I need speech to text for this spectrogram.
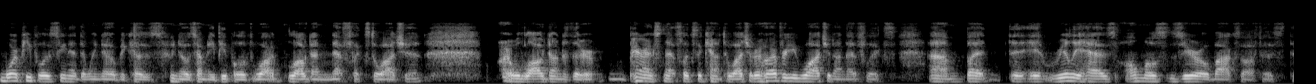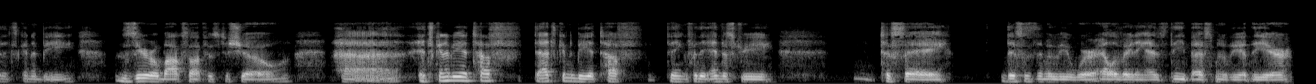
more people have seen it than we know because who knows how many people have log, logged on Netflix to watch it or logged onto their parents' Netflix account to watch it or however you watch it on Netflix. Um, but it really has almost zero box office. That's going to be zero box office to show. Uh, it's going to be a tough. That's going to be a tough thing for the industry to say this is the movie we're elevating as the best movie of the year.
